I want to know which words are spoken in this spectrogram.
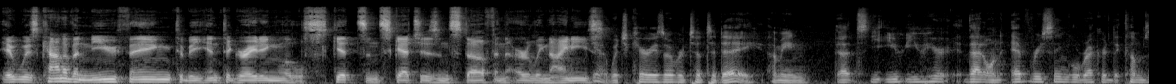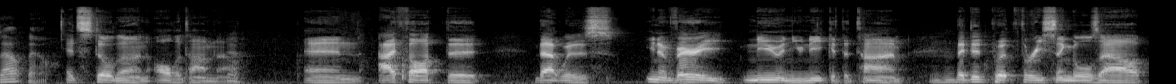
it was kind of a new thing to be integrating little skits and sketches and stuff in the early 90s. Yeah, which carries over to today. I mean, that's you you hear that on every single record that comes out now. It's still done all the time now. Yeah. And I thought that that was, you know, very new and unique at the time. They did put three singles out.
